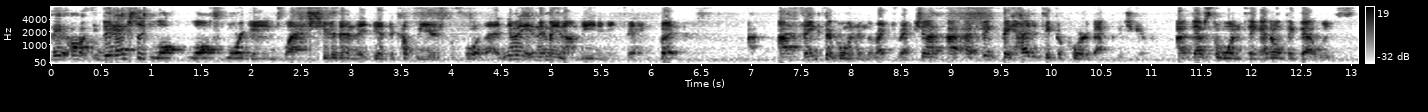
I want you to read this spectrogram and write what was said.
they are, they actually lost more games last year than they did the couple years before that. And they may, and may not mean anything, but I, think they're going in the right direction. I, I, I think they had to take a quarterback this year. I, that's the one thing. I don't think that was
